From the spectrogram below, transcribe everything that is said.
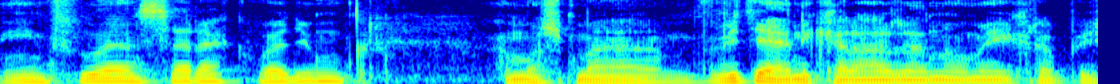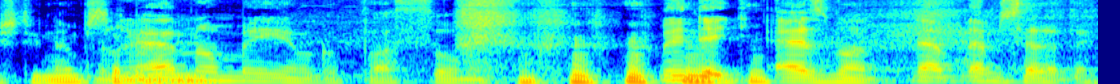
influencerek vagyunk, most már vigyelni kell a renomékra, Pisti, nem szabad. Renom mély, meg a faszom. Mindegy, ez van. Nem, nem szeretek.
